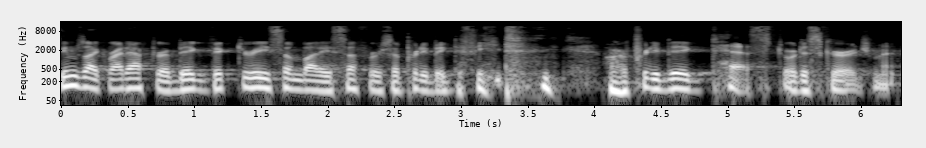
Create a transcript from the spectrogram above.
Seems like right after a big victory, somebody suffers a pretty big defeat or a pretty big test or discouragement.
